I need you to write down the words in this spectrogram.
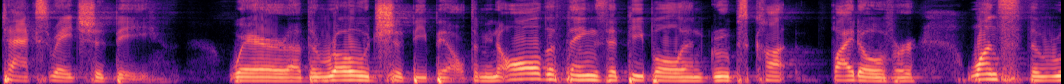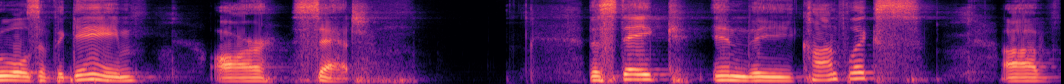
tax rates should be, where uh, the road should be built. I mean, all the things that people and groups fight over once the rules of the game are set. The stake in the conflicts of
